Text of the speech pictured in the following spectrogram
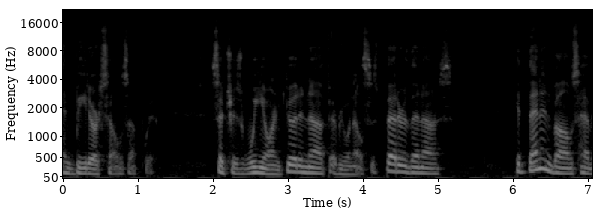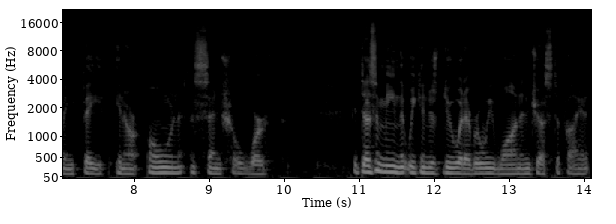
and beat ourselves up with such as we aren't good enough, everyone else is better than us. It then involves having faith in our own essential worth. It doesn't mean that we can just do whatever we want and justify it.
